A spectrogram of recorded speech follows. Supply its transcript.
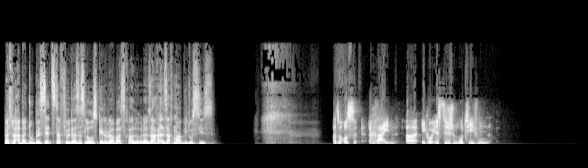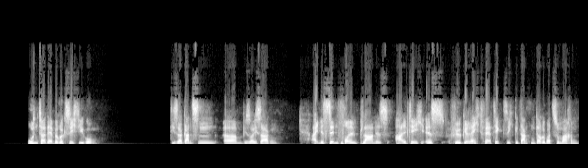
Was, aber du bist jetzt dafür, dass es losgeht, oder was, Ralle? Oder sag, sag mal, wie du es siehst. Also aus rein äh, egoistischen Motiven unter der Berücksichtigung dieser ganzen, ähm, wie soll ich sagen, eines sinnvollen Planes halte ich es für gerechtfertigt, sich Gedanken darüber zu machen,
